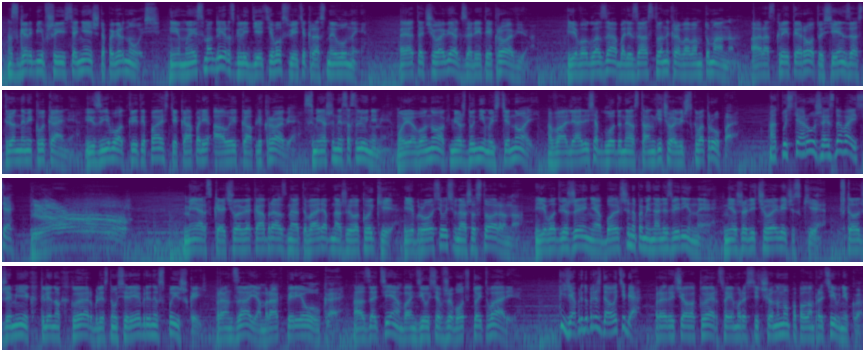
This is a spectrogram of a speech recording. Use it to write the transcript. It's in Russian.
Сгорбившееся нечто повернулось, и мы смогли разглядеть его в свете красной луны. Это человек, залитый кровью. Его глаза были застланы кровавым туманом, а раскрытый рот усеян заостренными клыками. Из его открытой пасти капали алые капли крови, смешанные со слюнями. У его ног между ним и стеной валялись обглоданные останки человеческого трупа. «Отпусти оружие, сдавайся!» Мерзкая человекообразная тварь обнажила клыки и бросилась в нашу сторону. Его движения больше напоминали звериные, нежели человеческие. В тот же миг клинок Клэр блеснул серебряной вспышкой, пронзая мрак переулка, а затем вонзился в живот той твари. «Я предупреждала тебя!» – прорычала Клэр своему рассеченному пополам противнику.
